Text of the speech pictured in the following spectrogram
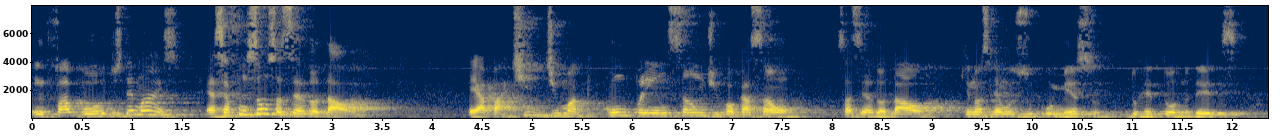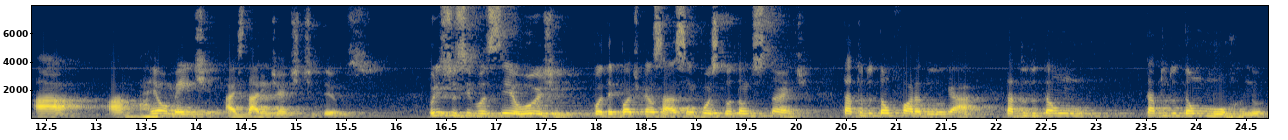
em favor dos demais. Essa é a função sacerdotal. É a partir de uma compreensão de vocação sacerdotal que nós temos o começo do retorno deles a, a realmente a estarem diante de Deus. Por isso, se você hoje pode, pode pensar assim, pô, estou tão distante, está tudo tão fora do lugar, está tudo tão, tá tudo tão morno,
